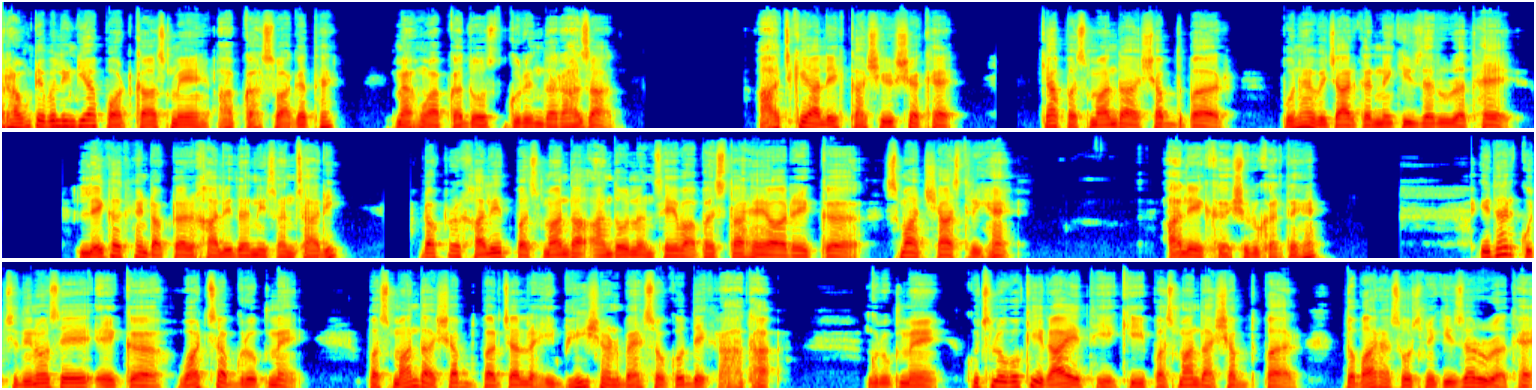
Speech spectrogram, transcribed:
Round table India podcast में आपका स्वागत है। मैं हूँ आपका दोस्त गुरिंदर आज़ाद। आज के आलेख का शीर्षक है, क्या पसमानदा शब्द पर पुनः विचार करने की ज़रूरत है? लेखक हैं डॉक्टर खालिद अनीस अंसारी डॉक्टर खालिद पसमानदा आंदोलन से वाबस्ता हैं और एक समाज शास्त्री हैं। आलेख शुरू करते हैं। इधर कुछ दिनों से एक व्हाट्सएप ग्रुप में पसमानदा शब्द पर चल रही भीषण बहसों को देख रहा था। ग्रुप में कुछ लोगों की राय थी कि पसमानदा शब्द पर दोबारा सोचने की ज़रूरत है,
